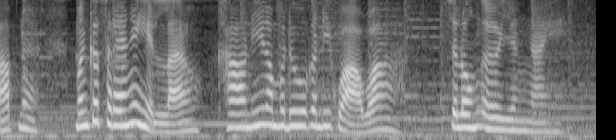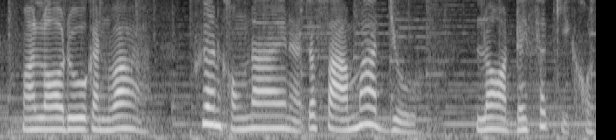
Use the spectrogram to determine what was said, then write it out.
ลัพธ์เนี่ยมันก็แสดงให้เห็นแล้ว คราวนี้เรามาดูกันดีกว่าว่า จะลงเอยยังไง มารอดูกันว่า เพื่อนของนายน่ะจะสามารถอยู่รอดได้สักกี่คน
